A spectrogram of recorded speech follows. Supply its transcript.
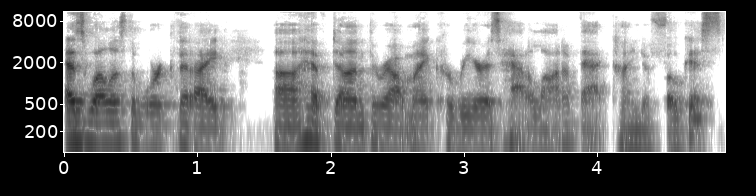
as well as the work that I uh, have done throughout my career has had a lot of that kind of focus.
